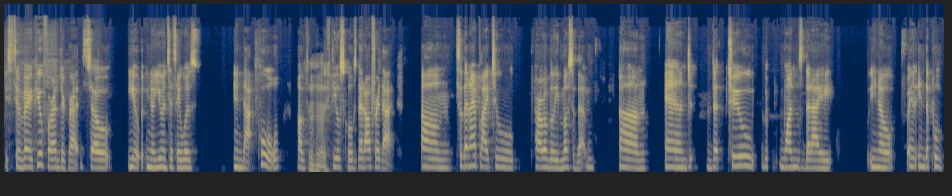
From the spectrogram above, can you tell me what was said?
it's still very few for undergrads. So you you know UNCSA was in that pool of mm-hmm. the few schools that offer that. Um, so then I applied to probably most of them, um, and the two ones that I, you know, in the pool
